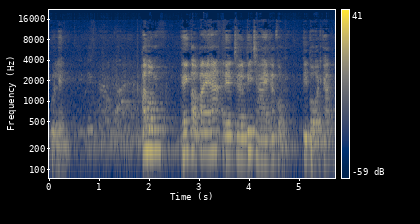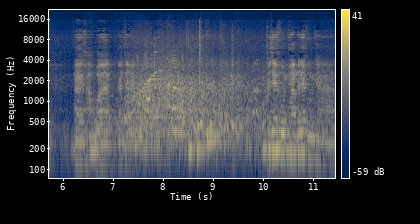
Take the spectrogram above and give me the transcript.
พูดเล่นครับผมเพลงต่อไปฮะเรียนเชิญพี่ชายครับผม พี่โบ๊ทครับ ได้ข่าวว่าน่าจะไม่ใช่คุณครับไม่ใช่คุณครับ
